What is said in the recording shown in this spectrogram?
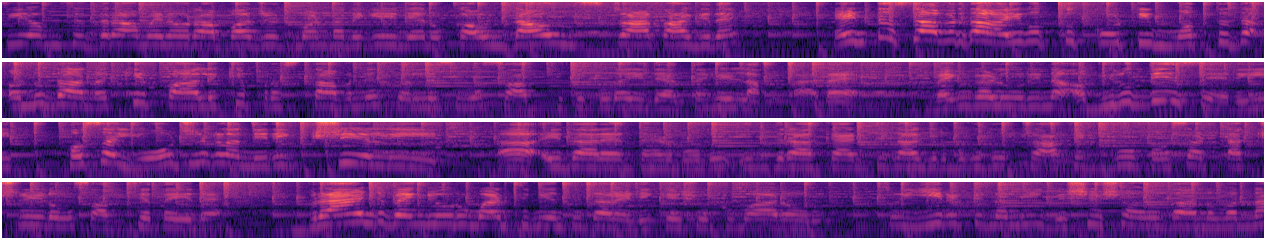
ಸಿಎಂ ಸಿದ್ದರಾಮಯ್ಯನವರ ಬಜೆಟ್ ಮಂಡನೆಗೆ ಇನ್ನೇನು ಕೌಂಟ್ ಡೌನ್ ಸ್ಟಾರ್ಟ್ ಆಗಿದೆ? ಎಂಟು ಸಾವಿರದ ಐವತ್ತು ಕೋಟಿ ಮೊತ್ತದ ಅನುದಾನಕ್ಕೆ ಪಾಲಿಕೆ ಪ್ರಸ್ತಾವನೆ ಸಲ್ಲಿಸುವ ಸಾಧ್ಯತೆ ಕೂಡ ಇದೆ ಅಂತ ಹೇಳಲಾಗ್ತಾ ಇದೆ. ಬೆಂಗಳೂರಿನ ಅಭಿವೃದ್ಧಿ ಸೇರಿ ಹೊಸ ಯೋಜನೆಗಳ ನಿರೀಕ್ಷೆಯಲ್ಲಿ ಇದ್ದಾರೆ ಅಂತ ಹೇಳ್ಬೋದು. ಇಂದಿರಾ ಕ್ಯಾಂಟೀನ್ ಆಗಿರಬಹುದು, ಟ್ರಾಫಿಕ್ಗೂ ಹೊಸ ಟಚ್ ನೀಡುವ ಸಾಧ್ಯತೆ ಇದೆ. ಬ್ರ್ಯಾಂಡ್ ಬೆಂಗಳೂರು ಮಾಡ್ತೀನಿ ಅಂತಿದ್ದಾರೆ ಡಿ ಕೆ ಶಿವಕುಮಾರ್ ಅವರು. ಸೊ ಈ ನಿಟ್ಟಿನಲ್ಲಿ ವಿಶೇಷ ಅನುದಾನವನ್ನ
